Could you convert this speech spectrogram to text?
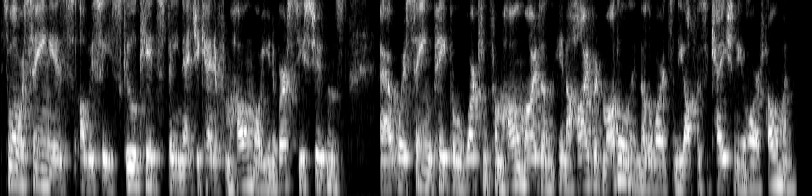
So, what we're seeing is obviously school kids being educated from home or university students. Uh, we're seeing people working from home either in a hybrid model, in other words, in the office occasionally or at home. And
